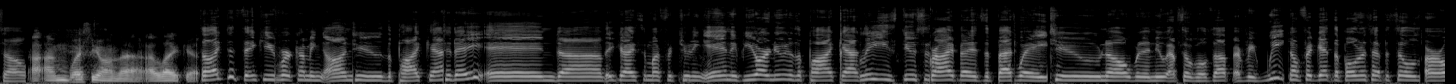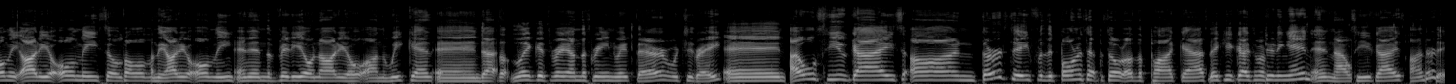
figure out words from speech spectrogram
So, I- I'm with you on that. I like it. so I'd like to thank you for coming on to the podcast today, and uh, thank you guys so much for tuning in. If you are new to the podcast, please do subscribe. That is the best way to know when a new episode goes up every week. Don't forget the bonus episodes are only audio only, so follow on the audio only, and then the video and audio on the weekend. And uh, the link is right on the screen right there, which is great. And I will see you guys on Thursday for the bonus episode of the podcast. Thank you guys so much for tuning in, and I will see you guys on Thursday.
